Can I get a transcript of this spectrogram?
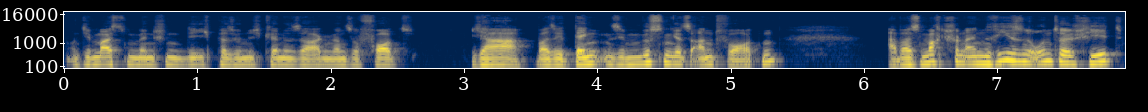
Und die meisten Menschen, die ich persönlich kenne, sagen dann sofort ja, weil sie denken, sie müssen jetzt antworten. Aber es macht schon einen riesen Unterschied,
